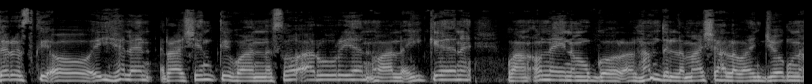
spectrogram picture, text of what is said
daraskii oo ay heleen raashinkii waana soo aruuriyeen waa la ii keenay waan cunayna mugo alxamdulilah maasha allah waan joogna.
